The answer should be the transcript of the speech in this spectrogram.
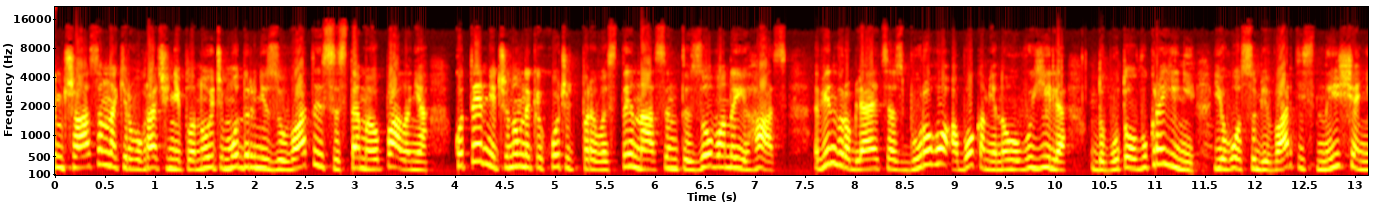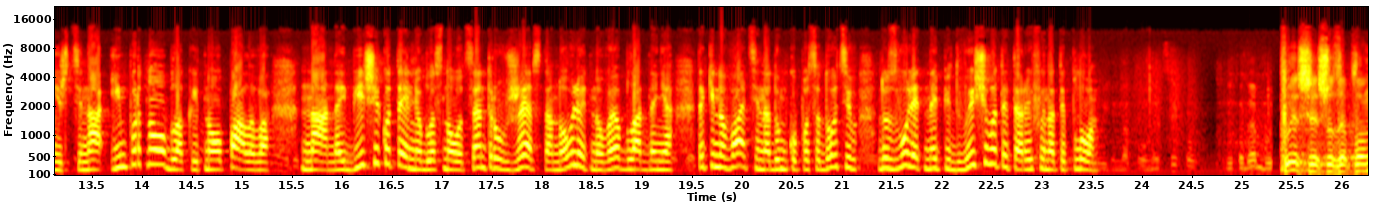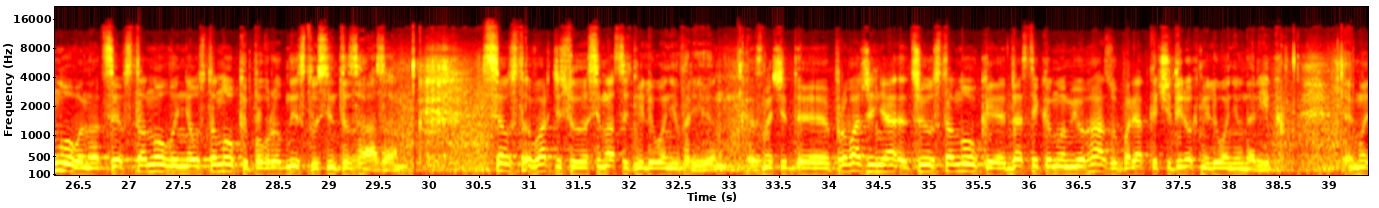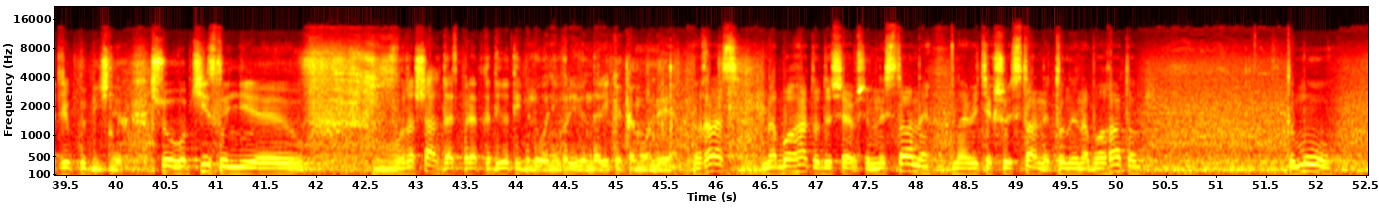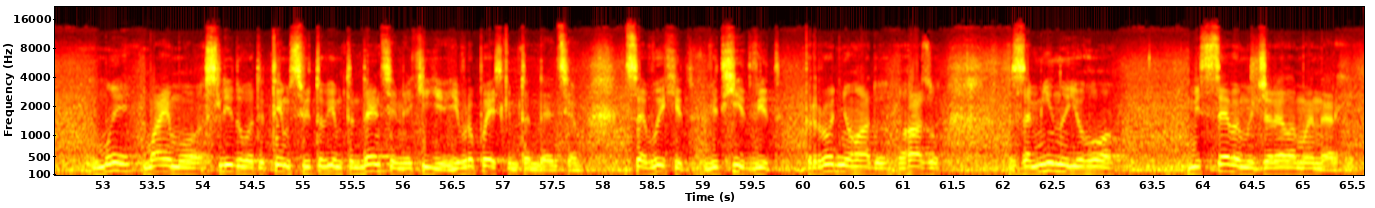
Тим часом на Кіровоградщині планують модернізувати системи опалення. Котельні чиновники хочуть перевести на синтезований газ. Він виробляється з бурого або кам'яного вугілля, добутого в Україні. Його собівартість нижча, ніж ціна імпортного блакитного палива. На найбільшій котельні обласного центру вже встановлюють нове обладнання. Такі новації, на думку посадовців, дозволять не підвищувати тарифи на тепло. Перше, що заплановано, це встановлення установки по виробництву синтезгазу. Це вартістю 18 мільйонів гривень. Значить, е, провадження цієї установки дасть економію газу порядка 4 мільйонів на рік е, метрів кубічних, що в обчисленні е, в грошах дасть порядка 9 мільйонів гривень на рік економії. Газ набагато дешевшим не стане, навіть якщо і стане, то не набагато. Тому ми маємо слідувати тим світовим тенденціям, які є, європейським тенденціям. Це вихід, відхід від природнього газу, заміну його місцевими джерелами енергії.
